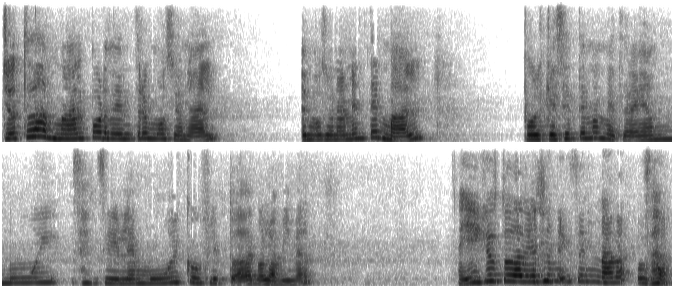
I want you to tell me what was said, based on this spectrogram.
yo toda mal por dentro emocional, emocionalmente mal, porque ese tema me traía muy sensible, muy conflictuada con la vida. Y ellos todavía no me dicen nada. O sea,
